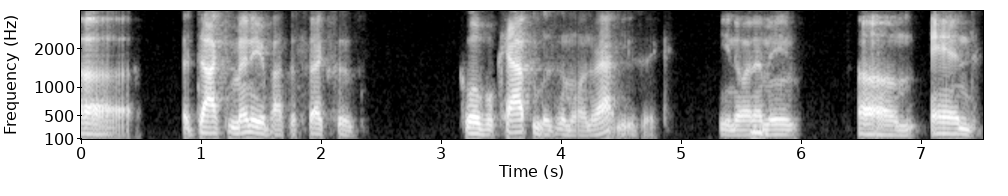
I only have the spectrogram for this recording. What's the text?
uh, a documentary about the effects of global capitalism on rap music. You know what mm-hmm. I mean? Um, and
